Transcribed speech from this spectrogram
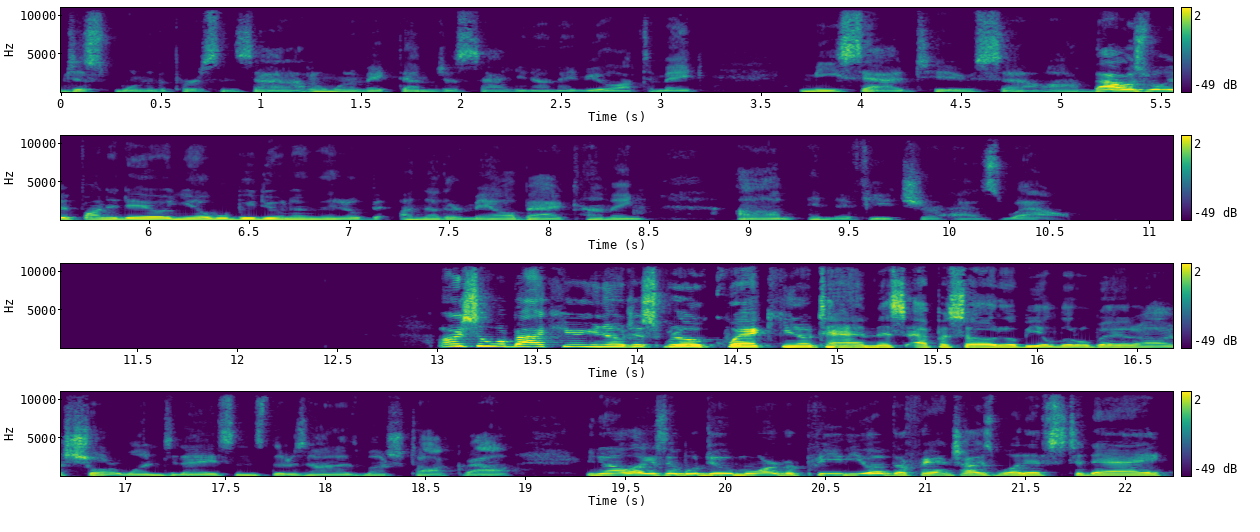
just one of the person sad. I don't want to make them just sad. You know, maybe we'll have to make me sad too. So um, that was really fun to do. And, you know, we'll be doing another, another mailbag coming um, in the future as well. All right, so we're back here, you know, just real quick, you know, to end this episode. It'll be a little bit uh, short one today since there's not as much to talk about. You know, like I said, we'll do more of a preview of the franchise what ifs today.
